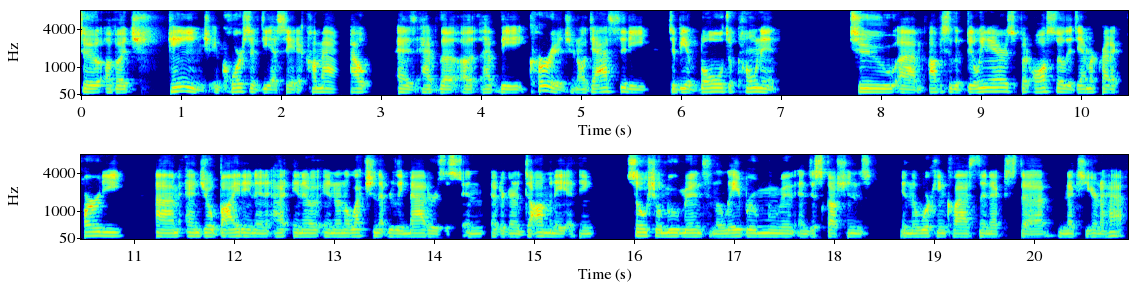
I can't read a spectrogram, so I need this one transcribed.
to of a change in course of DSA to come out as have the uh, have the courage and audacity to be a bold opponent to um, obviously the billionaires, but also the Democratic Party um, and Joe Biden in, in, a, in an election that really matters and that are going to dominate, I think, social movements and the labor movement and discussions in the working class the next uh, next year and a half.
